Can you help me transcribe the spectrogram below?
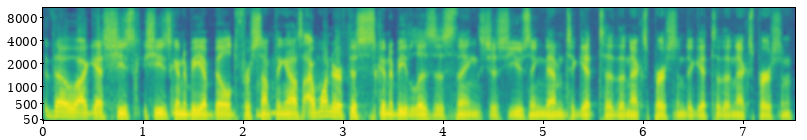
though I guess she's she's going to be a build for something else. I wonder if this is going to be Liz's things, just using them to get to the next person, to get to the next person,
